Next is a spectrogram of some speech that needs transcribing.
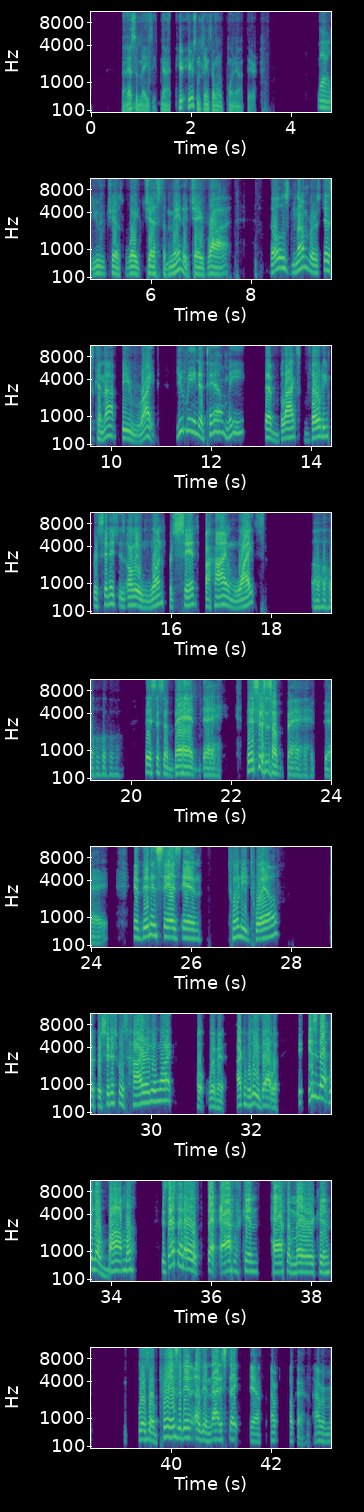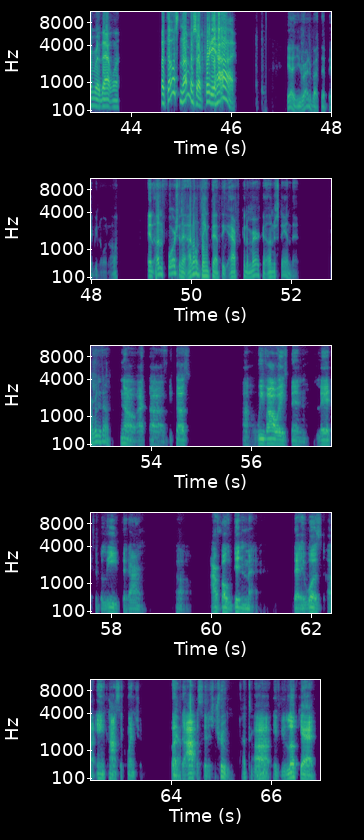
Now that's amazing. Now here, here's some things I want to point out there. Now you just wait just a minute, J Rod. Those numbers just cannot be right. You mean to tell me that blacks voting percentage is only one percent behind whites? Oh, this is a bad day. This is a bad day. And then it says in 2012, the percentage was higher than white. Oh, wait a minute. I can believe that one. I- Isn't that when Obama? Is that that old that African half American was a president of the United States? Yeah. I, okay, I remember that one. But those numbers are pretty high. Yeah, you're right about that, baby know it all. And unfortunately, I don't think that the African American understand that. I really don't. No, I, uh, because uh, we've always been led to believe that our uh, our vote didn't matter, that it was uh, inconsequential. But Yeah. the opposite is true. I think you're Uh, if you look at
